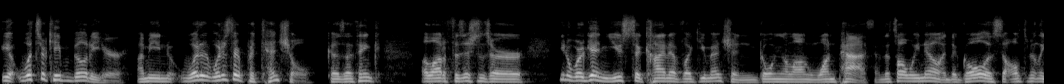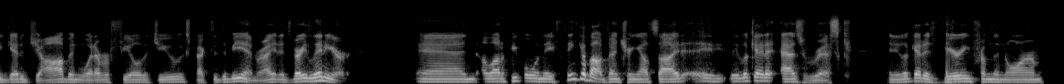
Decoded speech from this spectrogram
you know, what's their capability here? I mean, what what is their potential? Because I think a lot of physicians are, you know, we're getting used to kind of like you mentioned, going along one path, and that's all we know. And the goal is to ultimately get a job in whatever field that you expected to be in, right? It's very linear. And a lot of people, when they think about venturing outside, eh, they look at it as risk, and they look at it as veering from the norm.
